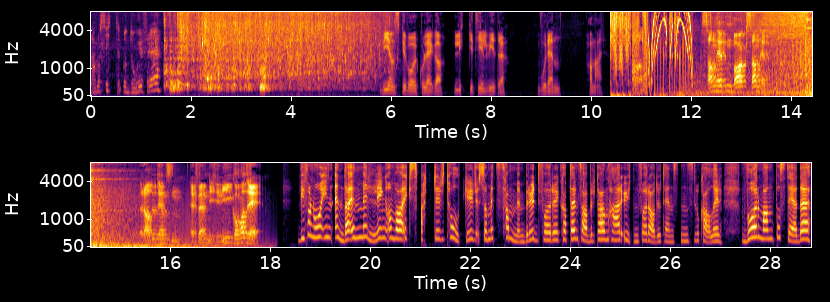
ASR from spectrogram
la meg sitte på do i fred. Vi ønsker vår kollega lykke til videre, hvor enn han er. Sannheten bak sannheten. Radiotjenesten FM 99,3. Vi får nå inn enda en melding om hva eksperter tolker som et sammenbrudd for Kaptein Sabeltann her utenfor radiotjenestens lokaler. Vår mann på stedet,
